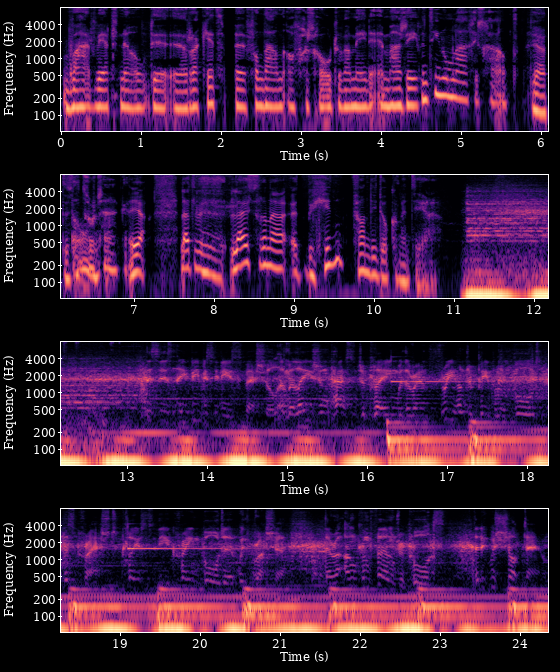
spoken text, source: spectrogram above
Waar werd nou de uh, raket uh, vandaan afgeschoten waarmee de MH17 omlaag is gehaald. Ja, het is dat soort zaken. Ja. Laten we luisteren naar het begin van die documentaire. This is a BBC News special. A Malaysian passenger plane with down.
